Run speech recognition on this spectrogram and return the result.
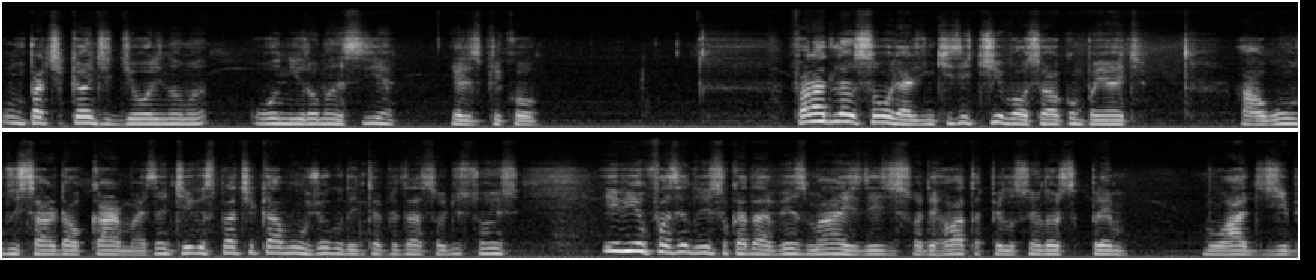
um praticante de oniromancia, ele explicou. Farad lançou um olhar inquisitivo ao seu acompanhante. Alguns dos Sardaukar mais antigos praticavam o jogo da interpretação de sonhos e vinham fazendo isso cada vez mais desde sua derrota pelo Senhor Supremo, Muad Dib.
